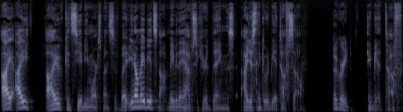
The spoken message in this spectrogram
I I I could see it be more expensive, but you know maybe it's not. Maybe they have secured things. I just think it would be a tough sell. Agreed. it'd be a tough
